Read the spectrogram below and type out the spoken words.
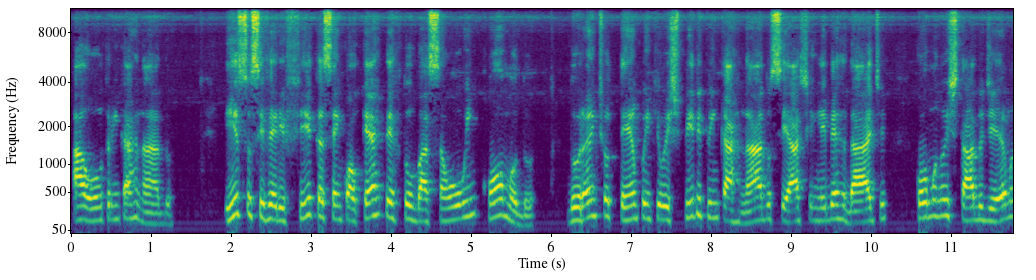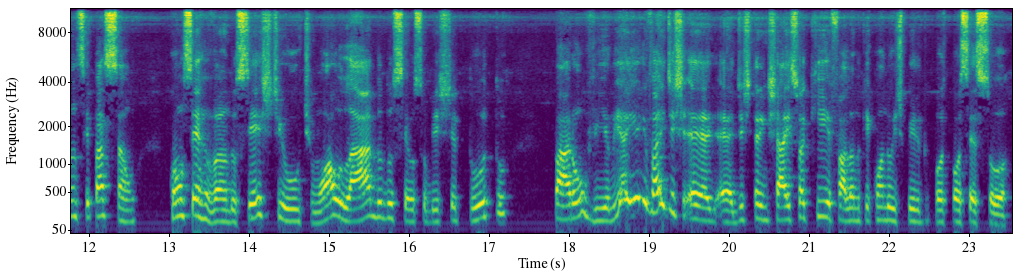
a outro encarnado. Isso se verifica sem qualquer perturbação ou incômodo durante o tempo em que o espírito encarnado se acha em liberdade, como no estado de emancipação, conservando-se este último ao lado do seu substituto para ouvi-lo. E aí ele vai é, é, destrinchar isso aqui, falando que quando o espírito possessor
